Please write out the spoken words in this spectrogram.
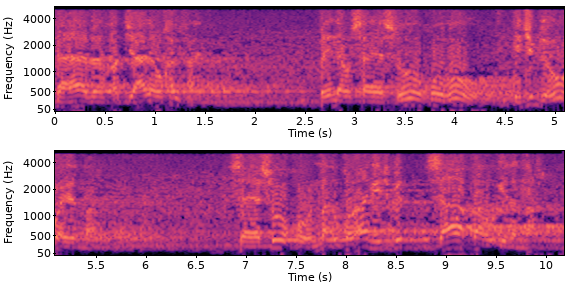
فهذا قد جعله خلفه. فإنه سيسوقه يجبده هو إلى النار. سيسوقه القرآن يجبد ساقه إلى النار.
